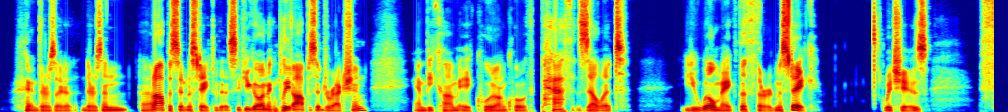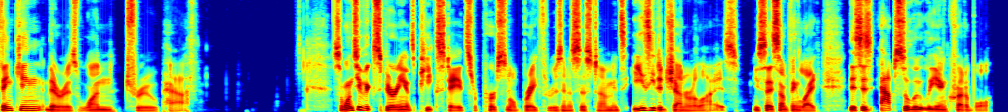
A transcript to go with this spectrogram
there's a there's an, an opposite mistake to this. If you go in the complete opposite direction and become a quote unquote path zealot, you will make the third mistake, which is thinking there is one true path. So, once you've experienced peak states or personal breakthroughs in a system, it's easy to generalize. You say something like, This is absolutely incredible.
